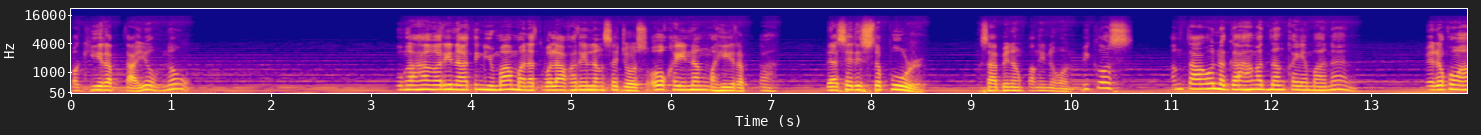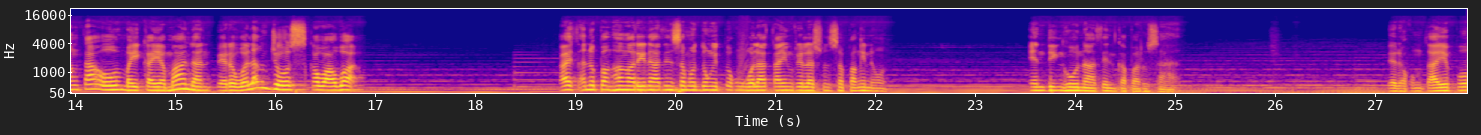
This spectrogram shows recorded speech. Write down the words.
maghirap tayo. No. Kung hahangarin nating yumaman at wala ka rin lang sa Diyos, okay nang mahirap ka. Blessed is the poor, ang sabi ng Panginoon. Because ang tao naghahangad ng kayamanan. Pero kung ang tao may kayamanan pero walang Diyos, kawawa. Kahit ano pang hangarin natin sa mundong ito kung wala tayong relasyon sa Panginoon, ending ho natin kaparusahan. Pero kung tayo po,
